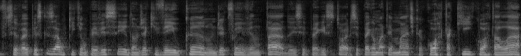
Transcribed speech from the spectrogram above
você vai pesquisar o que é um PVC, de onde é que veio o cano, onde é que foi inventado, aí você pega a história, você pega a matemática, corta aqui, corta lá,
